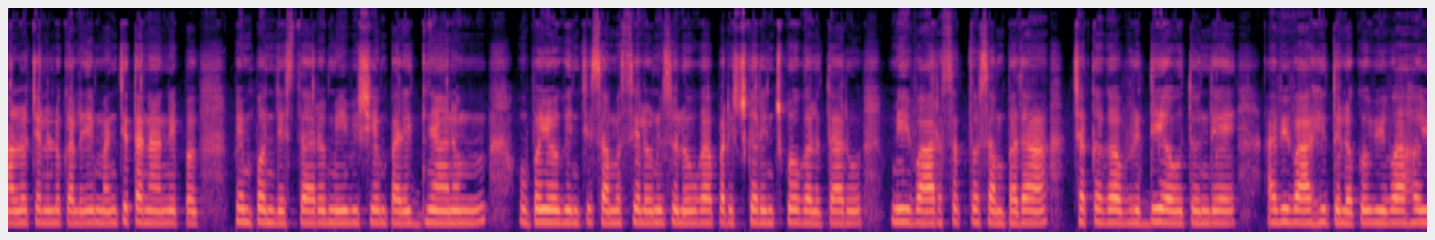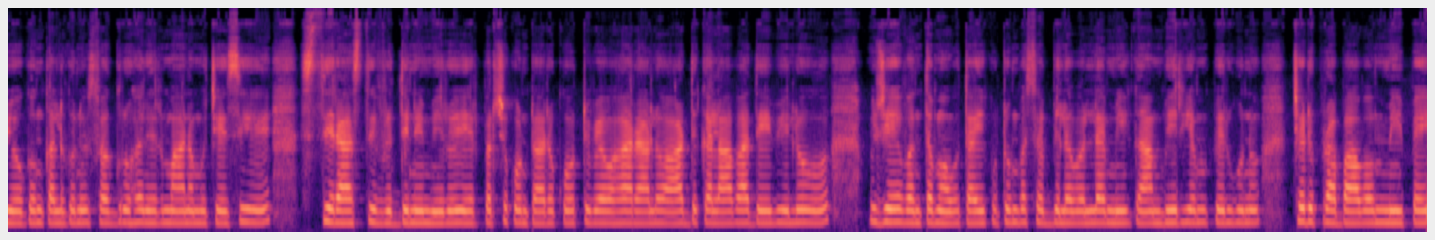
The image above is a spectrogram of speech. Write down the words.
ఆలోచనలు కలిగి మంచితనాన్ని పెంపొందిస్తారు. మీ విషయం పరిజ్ఞానం ఉపయోగించి సమస్యలను సులువుగా పరిష్కరించుకోగలుగుతారు. మీ వారసత్వ సంపద చక్కగా వృద్ధి అవుతుంది. అవివాహితులకు వివాహ యోగం కలుగును. స్వగృహ నిర్మాణము చేసి స్థిరాస్తి వృద్ధిని మీరు ఏర్పరచుకుంటారు. కోర్టు వ్యవహారాలు ఆర్థిక లావాదేవీలు విజయవంతం అవుతాయి కుటుంబ సభ్యుల వల్ల మీ గాంభీర్యం పెరుగును. చెడు ప్రభావం మీపై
